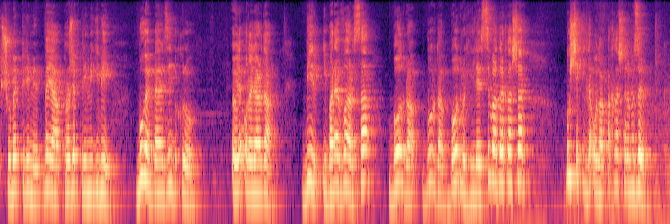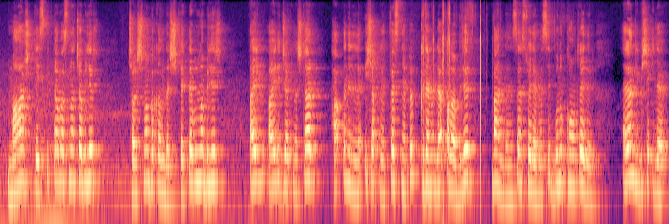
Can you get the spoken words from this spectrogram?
şube primi veya proje primi gibi bu ve benzeri bir kuru öyle olaylarda bir ibare varsa Bodra, burada Bodro hilesi vardır arkadaşlar. Bu şekilde olan arkadaşlarımızın maaş tespit davasını açabilir. Çalışma Bakanlığı'nda şikayette bulunabilir. Ay- Ayrıca arkadaşlar haklı ile iş hakkını fesli yapıp kıdemini de alabilir. Bendense söylemesi bunu kontrol edin. Herhangi bir şekilde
